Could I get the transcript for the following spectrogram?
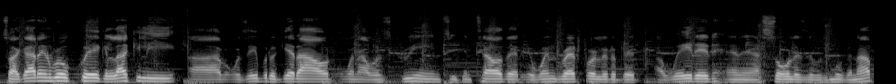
So I got in real quick. Luckily, uh, I was able to get out when I was green. So you can tell that it went red for a little bit. I waited and then I sold as it was moving up.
